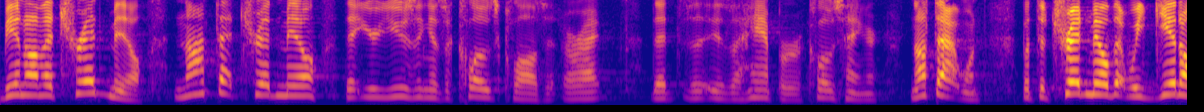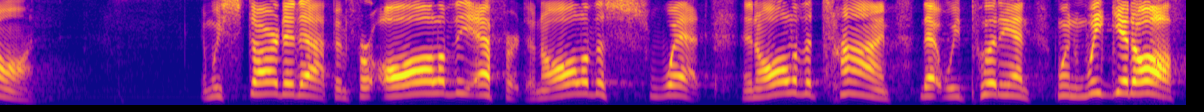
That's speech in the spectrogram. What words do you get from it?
being on a treadmill, not that treadmill that you're using as a clothes closet, all right? That is a hamper, a clothes hanger. Not that one, but the treadmill that we get on and we start it up, and for all of the effort and all of the sweat and all of the time that we put in, when we get off,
